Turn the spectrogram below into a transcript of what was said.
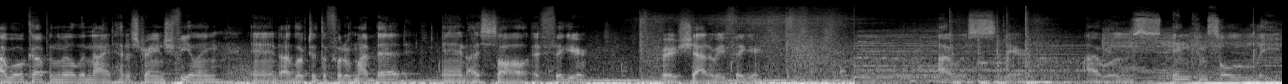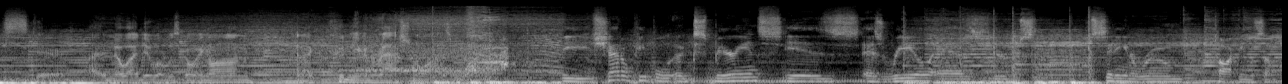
I woke up in the middle of the night, had a strange feeling, and I looked at the foot of my bed and I saw a figure, a very shadowy figure. I was scared. I was inconsolably scared. I had no idea what was going on, and I couldn't even rationalize why. The shadow people experience is as real as sitting in a room talking to someone,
